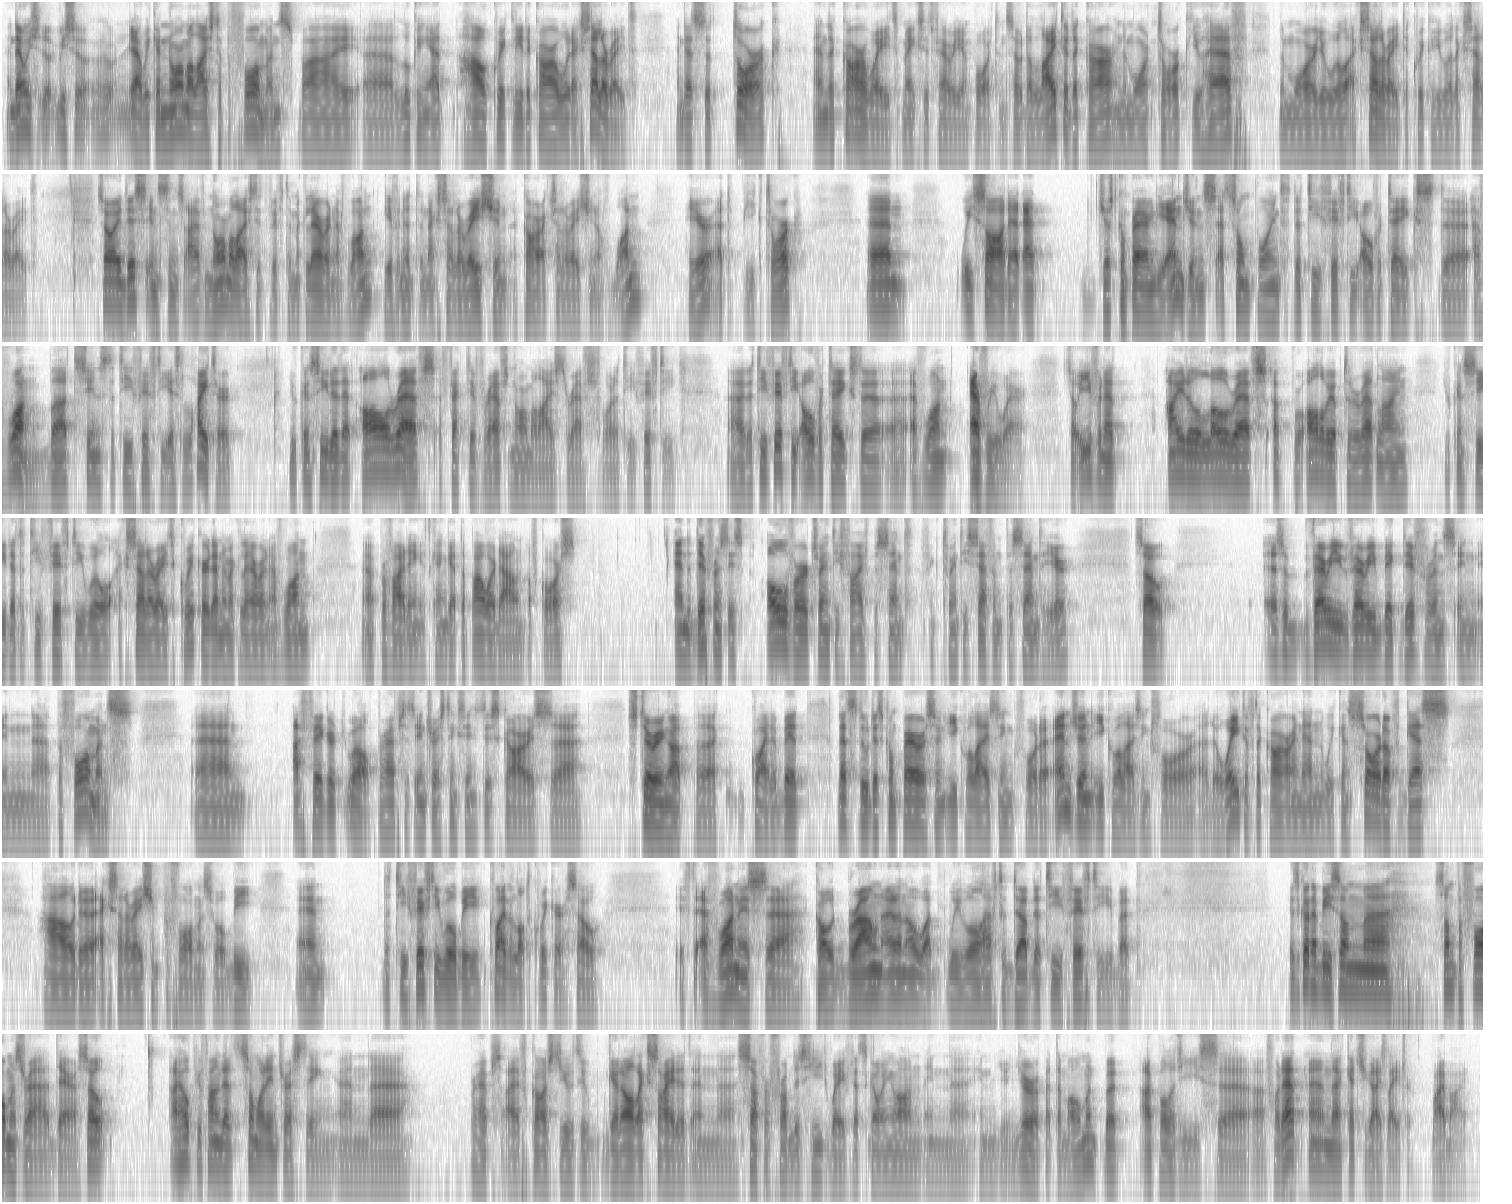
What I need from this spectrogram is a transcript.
And then we should, we should, yeah, we can normalize the performance by uh, looking at how quickly the car would accelerate. And that's the torque and the car weight makes it very important. So the lighter the car and the more torque you have, the more you will accelerate, the quicker you will accelerate. So in this instance, I've normalized it with the McLaren F1, given it an acceleration, a car acceleration of 1 here at the peak torque. And we saw that at just comparing the engines, at some point the T50 overtakes the F1. But since the T50 is lighter, you can see that at all revs, effective revs, normalized revs for the T50, uh, the T50 overtakes the uh, F1 everywhere. So even at idle low revs up all the way up to the red line, you can see that the T50 will accelerate quicker than the McLaren F1, uh, providing it can get the power down, of course. And the difference is over 25%, I think 27% here. So there's a very, very big difference in, in uh, performance. And I figured, well, perhaps it's interesting since this car is uh, stirring up uh, quite a bit. Let's do this comparison, equalizing for the engine, equalizing for uh, the weight of the car, and then we can sort of guess how the acceleration performance will be. And the T50 will be quite a lot quicker. So if the F1 is uh, code brown, I don't know what we will have to dub the T50, but it's going to be some uh, some performance there. So I hope you found that somewhat interesting, and uh, perhaps I've caused you to get all excited and uh, suffer from this heat wave that's going on in uh, in Europe at the moment. But apologies uh, for that, and catch you guys later. Bye bye.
